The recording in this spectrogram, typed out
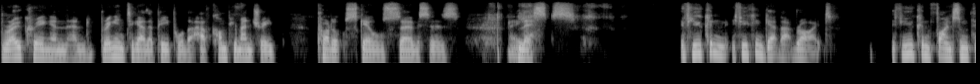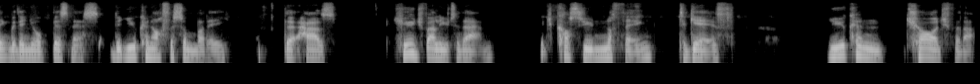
brokering and and bringing together people that have complementary products, skills, services, right. lists. If you can if you can get that right, if you can find something within your business that you can offer somebody that has huge value to them, which costs you nothing to give, you can charge for that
